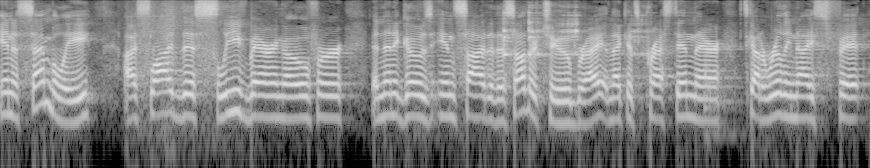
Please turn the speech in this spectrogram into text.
in assembly, I slide this sleeve bearing over and then it goes inside of this other tube, right? And that gets pressed in there. It's got a really nice fit.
